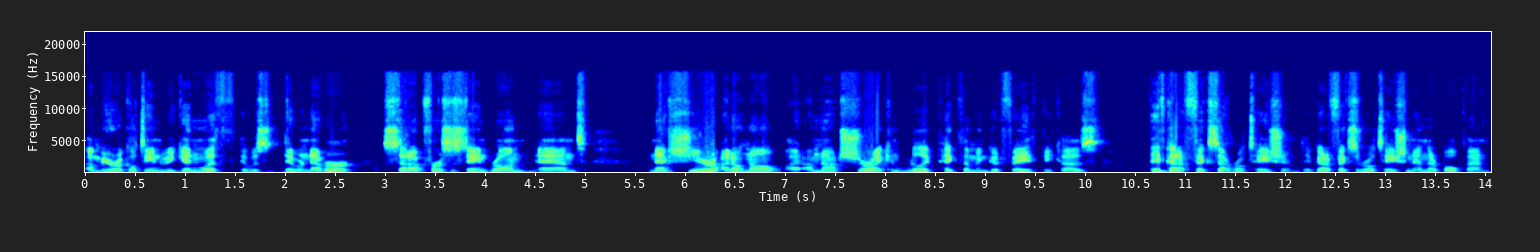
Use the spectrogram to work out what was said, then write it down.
a miracle team to begin with. It was they were never set up for a sustained run, and next year I don't know. I, I'm not sure I can really pick them in good faith because they've got to fix that rotation. They've got to fix the rotation and their bullpen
